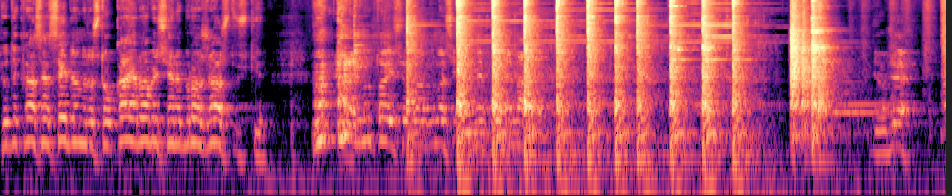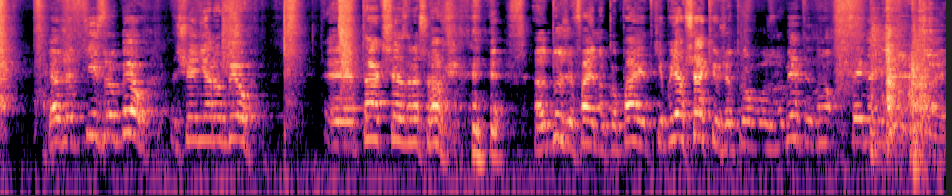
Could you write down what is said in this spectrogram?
Тут якраз я сильно не робить ще ребро ну той, що воно не поминало. Я вже, я вже такі зробив, що я робив е, так ще зразок. Але дуже файно копає такі, бо я всякі вже пробував зробити, але цей навіть не копає.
